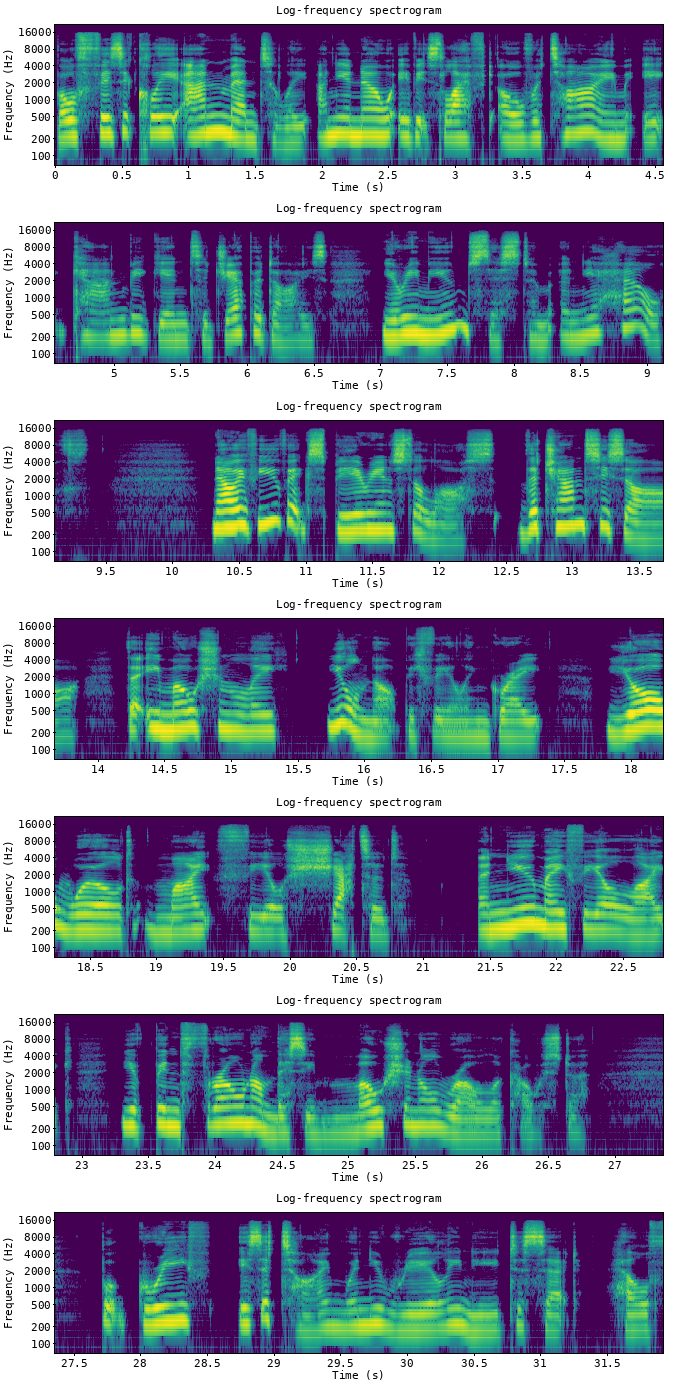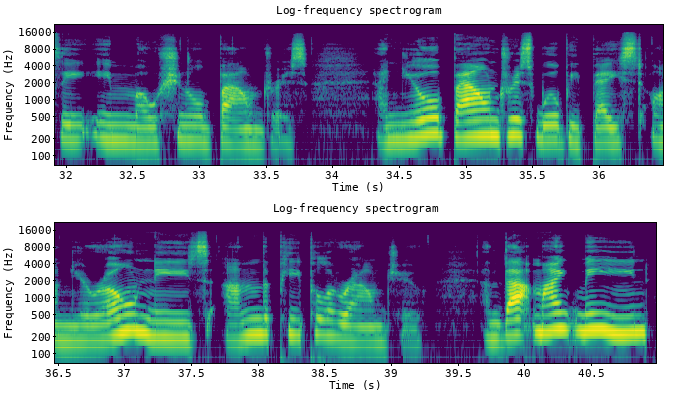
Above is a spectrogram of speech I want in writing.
both physically and mentally. And you know, if it's left over time, it can begin to jeopardize your immune system and your health. Now, if you've experienced a loss, the chances are that emotionally you'll not be feeling great. Your world might feel shattered, and you may feel like you've been thrown on this emotional roller coaster. But grief is a time when you really need to set healthy emotional boundaries, and your boundaries will be based on your own needs and the people around you. And that might mean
